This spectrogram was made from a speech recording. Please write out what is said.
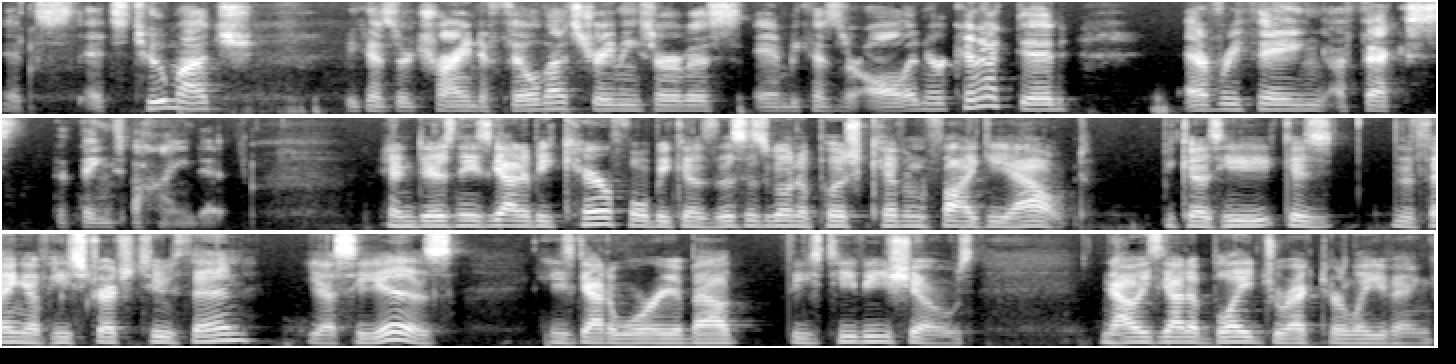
It's it's too much because they're trying to fill that streaming service and because they're all interconnected, everything affects the things behind it. And Disney's got to be careful because this is going to push Kevin Feige out because he because the thing of he's stretched too thin. Yes, he is. He's got to worry about these TV shows. Now he's got a Blade director leaving,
